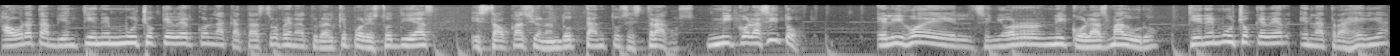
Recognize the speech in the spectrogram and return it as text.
ahora también tienen mucho que ver con la catástrofe natural que por estos días está ocasionando tantos estragos. Nicolásito, el hijo del señor Nicolás Maduro, tiene mucho que ver en la tragedia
